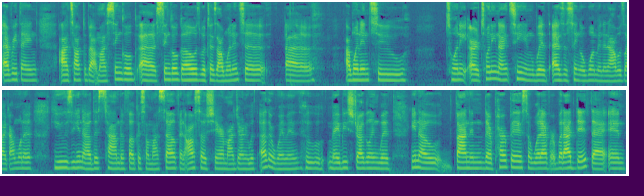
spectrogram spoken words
everything. I talked about my single, uh, single goals because I went into uh, I went into 20 or 2019 with as a single woman and I was like I want to use you know this time to focus on myself and also share my journey with other women who may be struggling with you know finding their purpose or whatever. But I did that and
